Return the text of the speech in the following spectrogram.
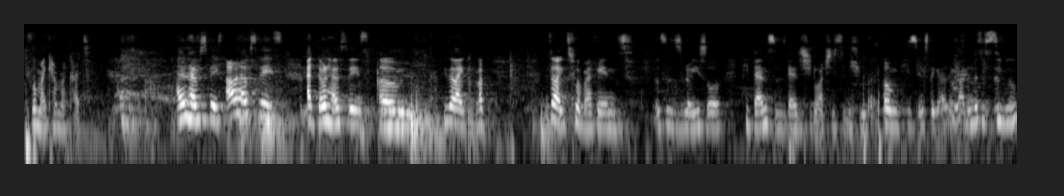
before my camera cut. I don't have space. I don't have space. I don't have space. Um, these are like not. These are like two of my friends. This is Loiso. He dances. Guys, you should watch his YouTube. Um, his Instagram. Then this is Sibu.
